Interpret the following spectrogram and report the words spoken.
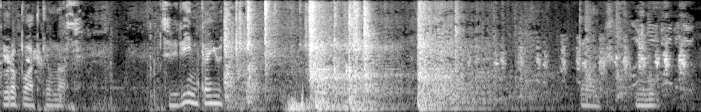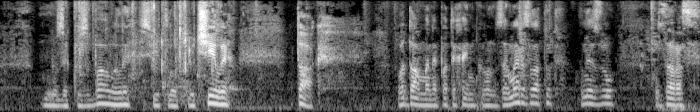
Куропатки у нас цвірінькають. Так, ну, музику збавили, світло включили. Так, вода в мене потихеньку замерзла тут внизу. Зараз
